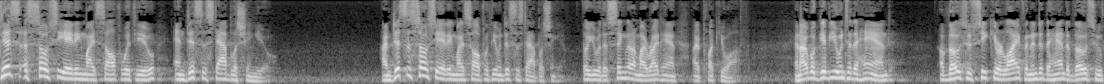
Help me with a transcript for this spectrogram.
disassociating myself with you and disestablishing you. I'm disassociating myself with you and disestablishing you. Though you were the signet on my right hand, I pluck you off. And I will give you into the hand of those who seek your life and into the hand of those who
